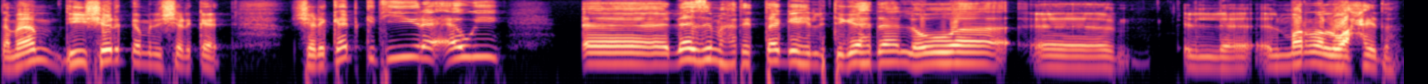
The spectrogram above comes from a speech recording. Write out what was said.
تمام؟ دي شركة من الشركات. شركات كتيرة قوي آه لازم هتتجه الاتجاه ده اللي هو آه ال- المرة الواحدة.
